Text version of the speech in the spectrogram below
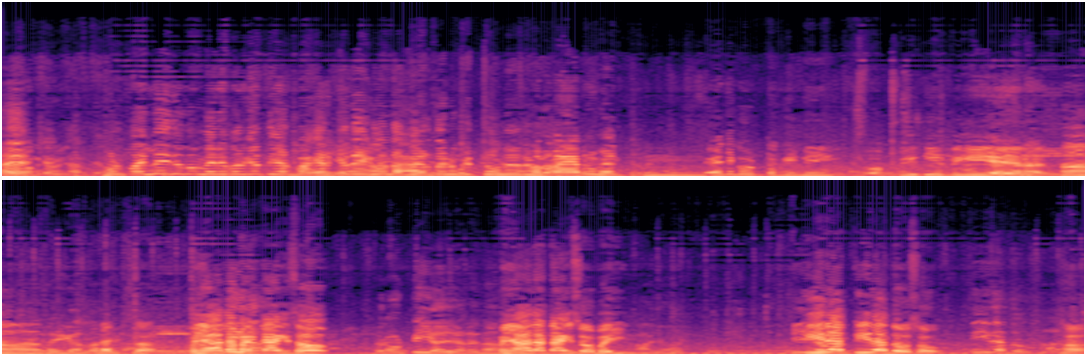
ਹੈਂ? ਬੰਦ ਹੁਣ ਪਹਿਲੇ ਹੀ ਜਦੋਂ ਮੇਰੇ ਵਰਗਾ ਤਜਰਬਾ ਕਰਕੇ ਦੇਖ ਲੈਂਦਾ ਫਿਰ ਤੈਨੂੰ ਕਿੱਥੋਂ ਦੇ ਦੂਗਾ ਪੈਪ ਨੂੰ ਫਿਰ ਇਹ ਚ ਕੋਈ ਟੱਗੀ ਨਹੀਂ ਉਹ 20 30 ਰੁਪਏ ਹੀ ਹੈ ਯਾਰ? ਹਾਂ ਸਹੀ ਗੱਲ ਆ। 50 ਦਾ ਬਾਈ 250 ਰੋਟੀ ਆ ਯਾਰ ਇਹਦਾ। 50 ਦਾ 250 ਬਾਈ। 30 ਦਾ 30 ਦਾ 200 30 ਦਾ 200 ਹਾਂ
